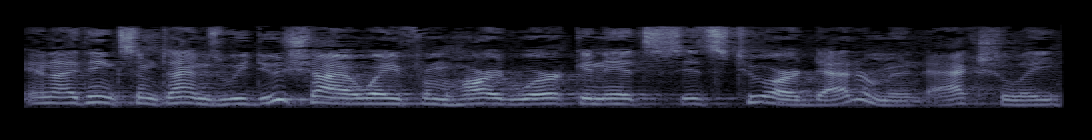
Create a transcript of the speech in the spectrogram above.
And I think sometimes we do shy away from hard work, and it's it's to our detriment actually.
